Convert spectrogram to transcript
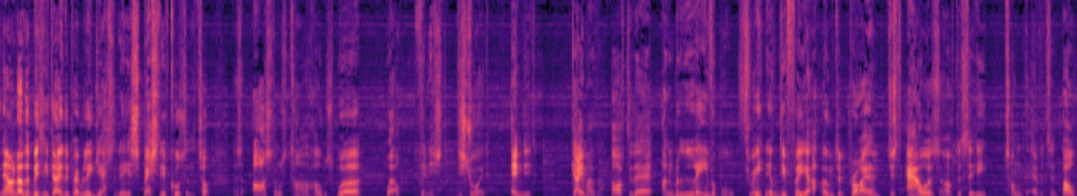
Now, another busy day, the Premier League yesterday, especially, of course, at the top, as Arsenal's title hopes were, well, finished, destroyed, ended, game over. After their unbelievable 3 0 defeat at home to Brighton, just hours after City tonked Everton. Oh,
